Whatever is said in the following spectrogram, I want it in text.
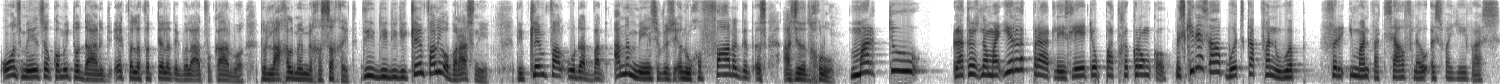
ons mense kom nie tot daar nie. Ek wil hulle vertel dat ek wil 'n advokaat word toe lag hulle met my gesig uit. Die die die die klem val nie op ras nie. Die klem val oor dat wat ander mense wil sê en hoe gevaarlik dit is as jy dit glo. Maar toe Laat ons nou maar eerlik praat, Leslie, het jou pad gekronkel. Miskien is daar 'n boodskap van hoop vir iemand wat self nou is wat jy was,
